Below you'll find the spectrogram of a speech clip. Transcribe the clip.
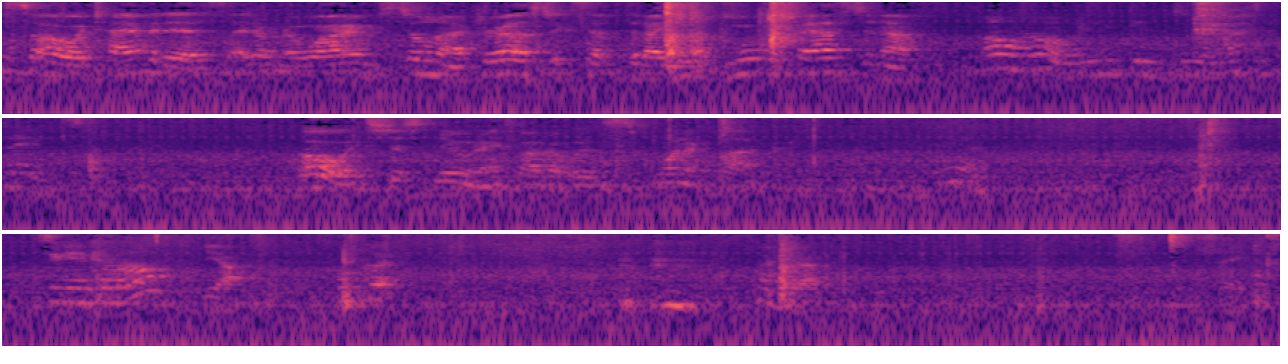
Just saw what time it is. I don't know why I'm still not dressed, except that I didn't move fast enough. Oh no, you can do lots of things. Oh, it's just noon. I thought it was one o'clock. Yeah. Is he gonna come out? Yeah, Oh, good. I got it. Thanks.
